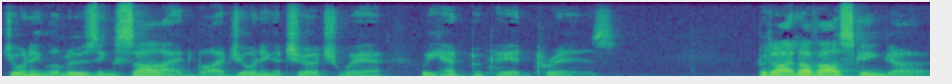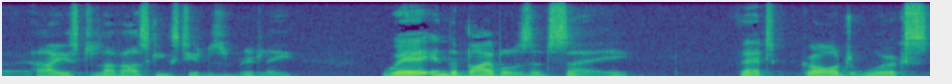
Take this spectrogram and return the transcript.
joining the losing side by joining a church where we had prepared prayers. But I love asking, uh, I used to love asking students at Ridley, where in the Bible does it say that God works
